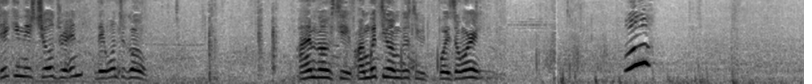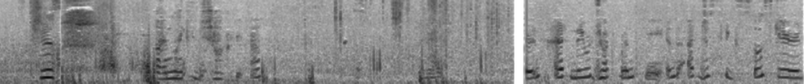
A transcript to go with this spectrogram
these children, they want to go. I'm with you. I'm with you. I'm with you. Boys, don't worry. I'm like in shock right now. And they were trying to run to me, and I'm just like so scared.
